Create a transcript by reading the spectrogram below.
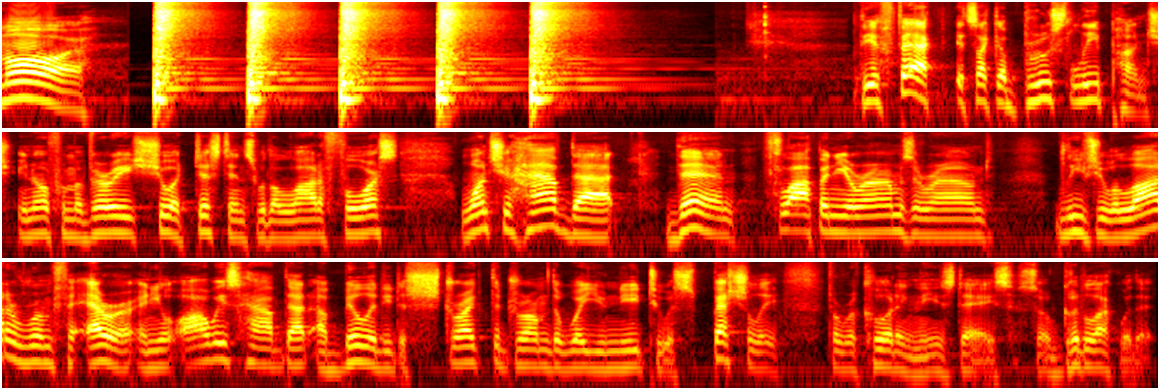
More. The effect, it's like a Bruce Lee punch, you know, from a very short distance with a lot of force. Once you have that, then flopping your arms around, leaves you a lot of room for error, and you'll always have that ability to strike the drum the way you need to, especially for recording these days. So good luck with it.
